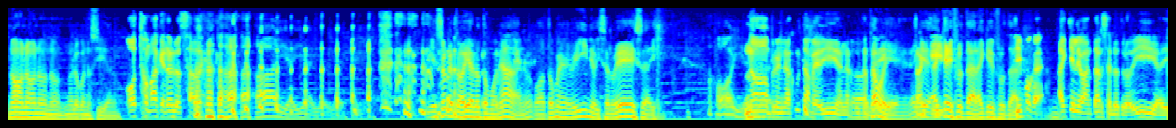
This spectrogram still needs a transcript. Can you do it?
No, no, no, no, no lo conocía. No. Otto más que no lo sabe. ay, ay, ay, ay, Y eso que todavía no tomo nada, ¿no? Cuando tome vino y cerveza y... no, pero en la justa medida, en la justa está muy bien, hay que, disfrutar, hay que disfrutar. Sí, porque hay que levantarse al otro día y,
